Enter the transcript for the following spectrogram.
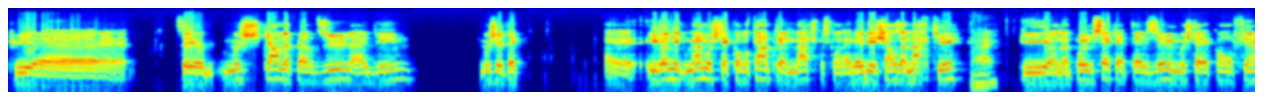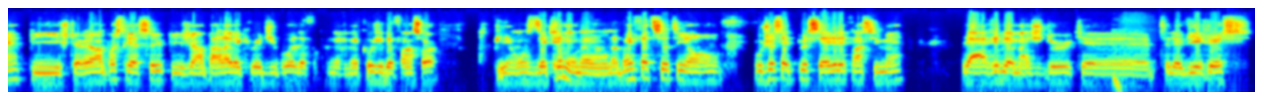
Puis, euh, moi, quand on a perdu la game, moi, j'étais, euh, ironiquement, moi, j'étais content après le match parce qu'on avait des chances de marquer. Ouais. Puis, on n'a pas réussi à capitaliser, mais moi, j'étais confiant, puis j'étais vraiment pas stressé, puis j'ai en parlé avec Reggie Bull, le, coach et défenseur. Puis, on se disait, crème, on a, on a bien fait ça, il faut juste être plus serré défensivement. Là arrive le match 2 que le virus.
